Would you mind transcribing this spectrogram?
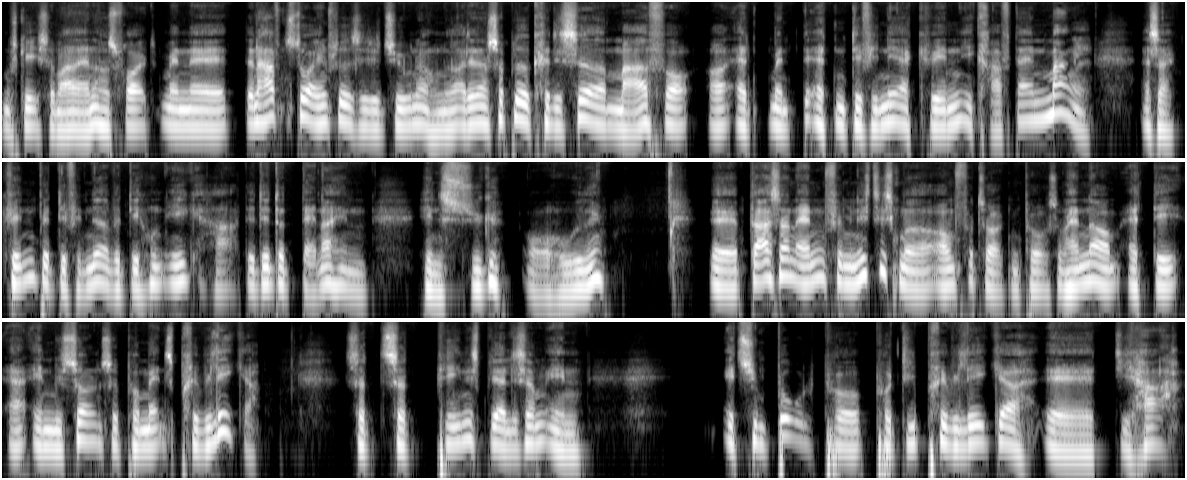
måske så meget andet hos Freud, men øh, den har haft en stor indflydelse i det 20. århundrede, og den er så blevet kritiseret meget for, at, man, at den definerer kvinden i kraft af en mangel. Altså, kvinden bliver defineret ved det, hun ikke har. Det er det, der danner hende, hendes psyke overhovedet. Ikke? Øh, der er så en anden feministisk måde at omfortolke den på, som handler om, at det er en misundelse på mænds privilegier. Så, så penis bliver ligesom en, et symbol på, på de privilegier, øh, de har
